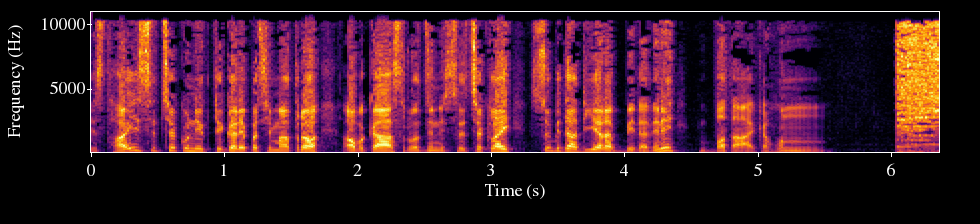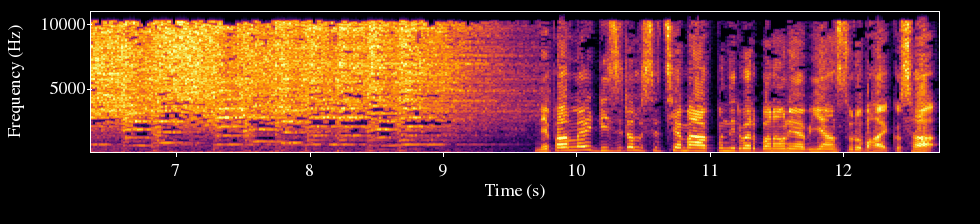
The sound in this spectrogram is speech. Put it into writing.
स्थायी शिक्षकको नियुक्ति गरेपछि मात्र अवकाश रोज्ने शिक्षकलाई सुविधा दिएर विदा दिने बताएका हुन्। नेपाललाई डिजिटल शिक्षामा आत्मनिर्भर बनाउने अभियान शुरू भएको छ।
